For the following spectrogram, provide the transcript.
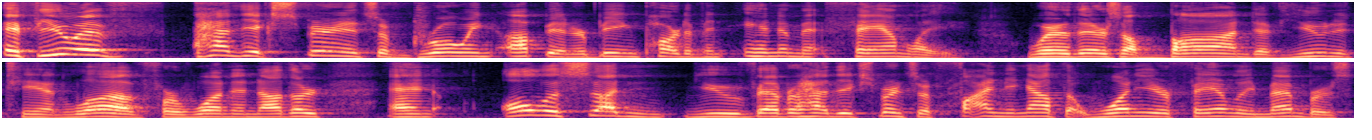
if you have had the experience of growing up in or being part of an intimate family where there's a bond of unity and love for one another, and all of a sudden you've ever had the experience of finding out that one of your family members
